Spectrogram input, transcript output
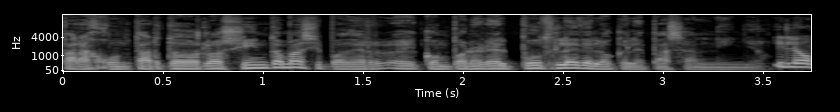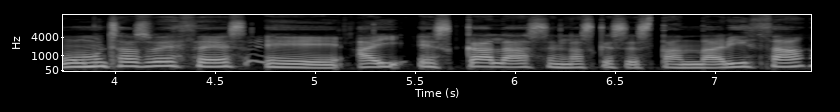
para juntar todos los síntomas y poder eh, componer el puzzle de lo que le pasa al niño. Y luego muchas veces eh, hay escalas en las que se estandariza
